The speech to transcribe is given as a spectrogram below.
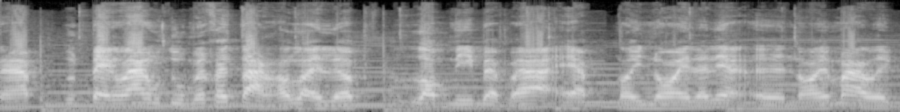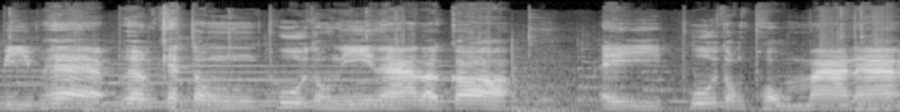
นะครับชุดแปลงร่างมันดูไม่ค่อยต่างเท่าไหร่แล้วรอบนี้แบบว่าแอบน้อยๆแล้วเนี่ยเออน้อยมากเลยปีแค่เพิ่มแค่ตรงผู้ตรงนี้นะ แล้วก็ไอ้ผู้ตรงผมมานะ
